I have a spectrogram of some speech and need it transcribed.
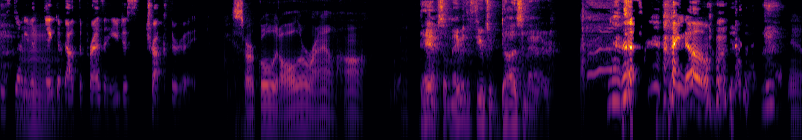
just don't even think mm. about the present. You just truck through it. Circle it all around, huh? Damn, so maybe the future does matter. I know. yeah.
